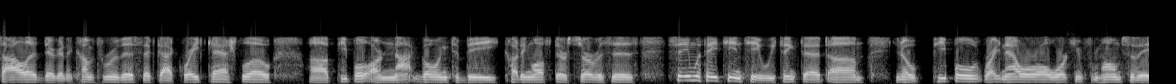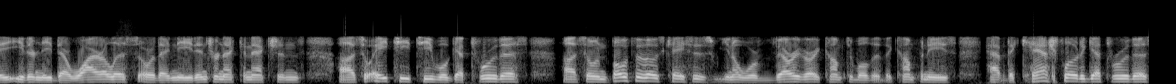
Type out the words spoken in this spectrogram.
solid. They're going to come through this. They've got great cash flow. Uh, people are not going to be cutting off their services. Same with AT and T. We think that um, you know people right now are all working from home, so they either need their wireless or they need internet connections. Uh, so ATT will get through this. Uh, so in both of those cases, you know, we're very very very comfortable that the companies have the cash flow to get through this.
